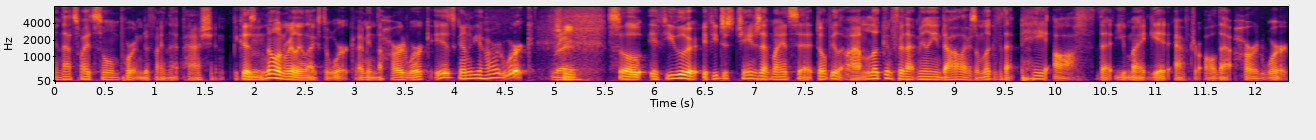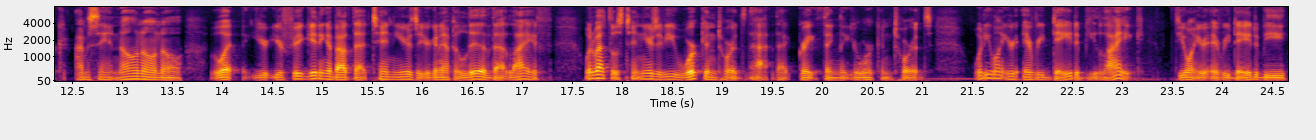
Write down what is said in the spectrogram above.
And that's why it's so important to find that passion because mm. no one really likes to work. I mean, the hard work is going to be hard work. Right. So if you are, if you just change that mindset, don't be like, "Oh, I'm looking for that million dollars. I'm looking for that payoff that you might get after all that hard work. I'm saying, no, no, no. What you're, you're forgetting about that 10 years that you're going to have to live that life. What about those 10 years of you working towards that, that great thing that you're working towards? What do you want your everyday to be like? Do you want your everyday to be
